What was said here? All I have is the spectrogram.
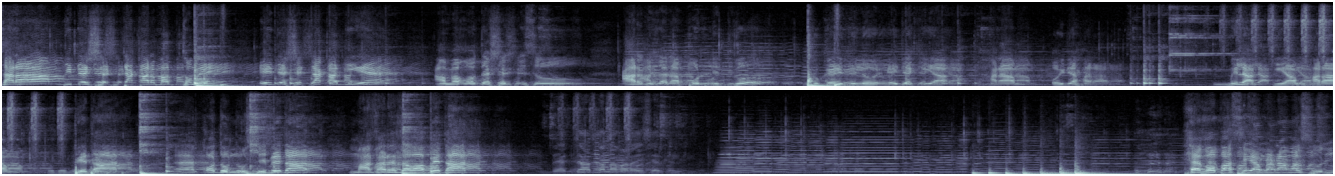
যারা বিদেশের টাকার মাধ্যমে এই দেশের টাকা দিয়ে আমাকে দেশের কিছু আরবি যারা পণ্ডিত ঢুকে দিল এইটা কি হারাম ওইটা হারাম। মিলাদ কিয়াম হারাম বেদাত কদম মুসি বেদাত মাজারে যাওয়া বেদাত। ব্যাগদা চালা বাড়াইছে আর কি। হ্যাঁ গো বাসি আমরা নামাজ পড়ি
